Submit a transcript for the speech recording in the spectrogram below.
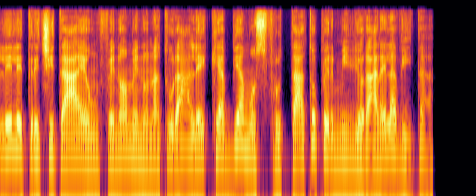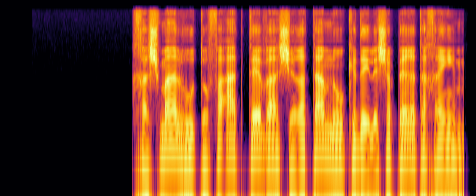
L'elettricità è un fenomeno naturale che abbiamo sfruttato per migliorare la vita. חשמל הוא תופעת טבע שרתמנו כדי לשפר את החיים.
